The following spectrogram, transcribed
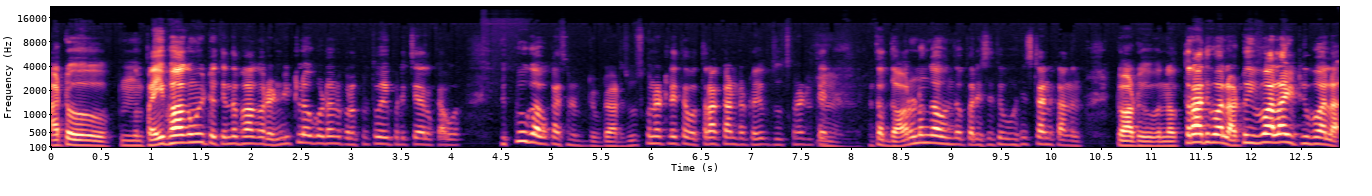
అటు పై భాగం ఇటు కింద భాగం రెండిట్లో కూడా ప్రకృతి వైపరీత్యాలు కావ- ఎక్కువగా అవకాశం ఇప్పుడు అటు చూసుకున్నట్లయితే ఉత్తరాఖండ్ అటువైపు చూసుకున్నట్లయితే ఎంత దారుణంగా ఉందో పరిస్థితి ఊహించడానికి కాదు. ఇప్పుడు అటు ఉత్తరాది వాళ్ళు అటు ఇవ్వాలా ఇటు ఇవ్వాలా.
